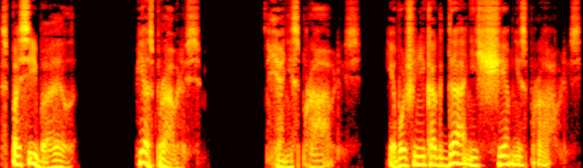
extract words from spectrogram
Спасибо, Элла. Я справлюсь. Я не справлюсь. Я больше никогда ни с чем не справлюсь.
